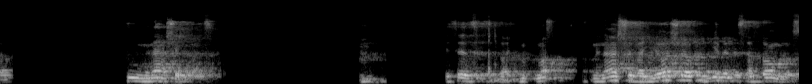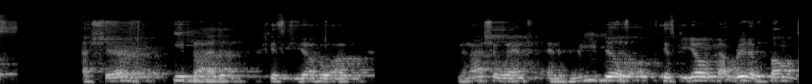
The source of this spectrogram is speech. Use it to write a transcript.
of who Menashe was. It says, Menashe, Vayoshav, and Yibin Esabomos, Asher Ibad, Hizkiyahu of Menashe went and rebuilt. Hizkiyahu got rid of bumos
